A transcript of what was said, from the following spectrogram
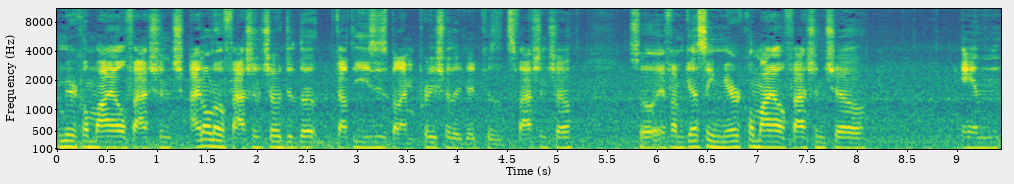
Miracle Mile fashion. Sh- I don't know if fashion show did the got the Yeezys, but I'm pretty sure they did because it's fashion show. So if I'm guessing Miracle Mile fashion show and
